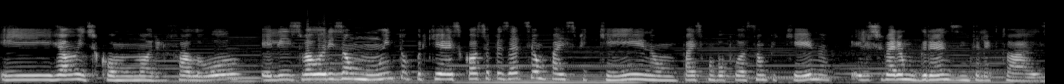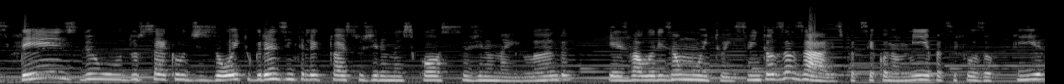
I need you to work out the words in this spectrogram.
E realmente, como o Maurício falou, eles valorizam muito porque a Escócia, apesar de ser um país pequeno, um país com população pequena, eles tiveram grandes intelectuais. Desde o do século XVIII, grandes intelectuais surgiram na Escócia, surgiram na Irlanda. E eles valorizam muito isso em todas as áreas. Pode ser economia, pode ser filosofia,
